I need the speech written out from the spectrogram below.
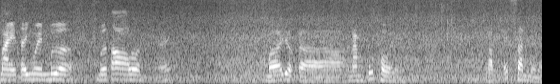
nay tây nguyên mưa mưa to luôn. Đấy. Mới được ờ, uh, 5 phút thôi này. ngập hết sân rồi này.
